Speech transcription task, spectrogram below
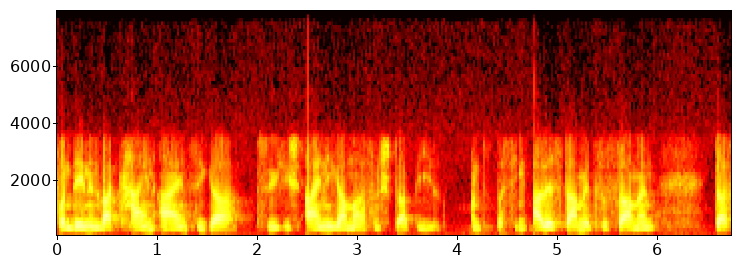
Von denen war kein einziger psychisch einigermaßen stabil. Und das hing alles damit zusammen, dass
